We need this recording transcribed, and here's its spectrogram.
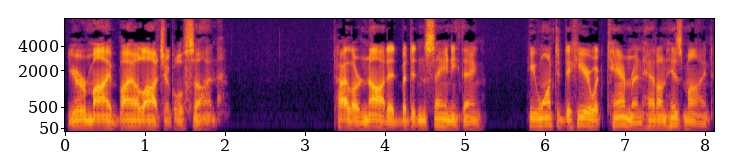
You're my biological son. Tyler nodded but didn't say anything. He wanted to hear what Cameron had on his mind.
